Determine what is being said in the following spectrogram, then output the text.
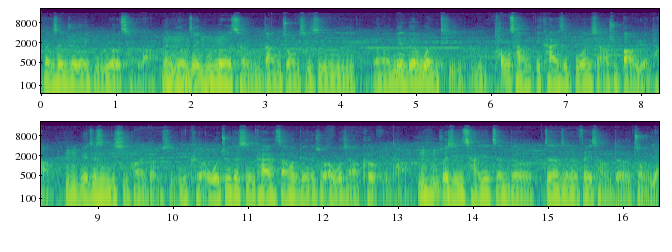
本身就有一股热忱啦，那你有这股热忱当中，其实你呃面对问题，你通常一开始不会想要去抱怨它，嗯，因为这是你喜欢的东西，你可我觉得心态上会变成说，呃，我想要克服它，嗯哼，所以其实产业真的真的真的非常的重要，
